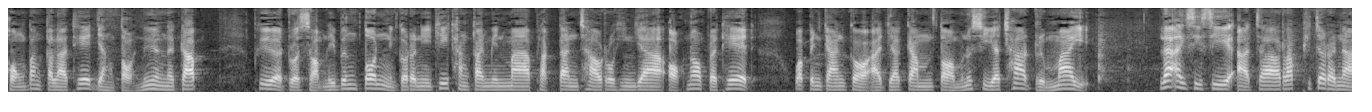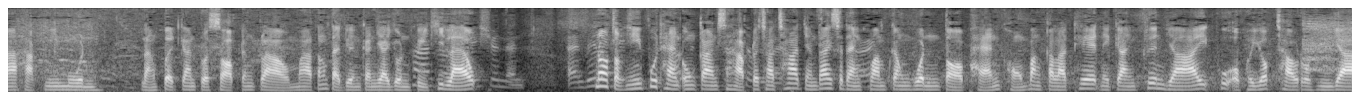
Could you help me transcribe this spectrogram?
ของบังกลาเทศอย่างต่อเนื่องนะครับ เพื่อตรวจสอบในเบื้องต้น กรณีที่ทางการเมียนมาผลักดันชาวโรฮิงญาออกนอกประเทศ ว่าเป็นการก่ออาชญากรรมต่อมนุษยชาติหรือไม่ และ ICC อาจจะรับพิจารณาหากมีมูล หลังเปิดการตรวจสอบดังกล่าวมาตั้งแต่เดือนกันยายนปีที่แล้ว นอกจากนี้ผู้แทนองค์การสหประชาชาติยังได้แสดงความกังวลต่อแผนของบังกลาเทศในการเคลื่อนย้าย ผู้อพยพชาวโรฮิงญา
